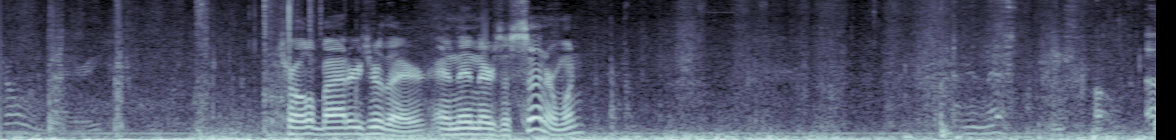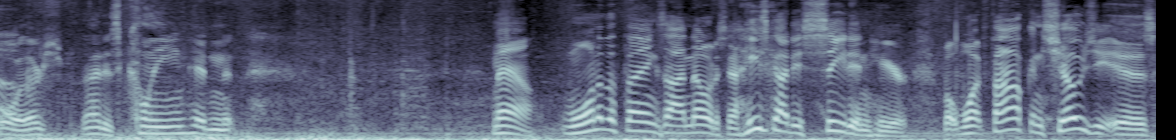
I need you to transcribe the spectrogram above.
trolling batteries. Trolling batteries are there. And then there's a center one. And then this piece folds up. Boy, there's, that is clean, isn't it? Now, one of the things I noticed, now he's got his seat in here, but what Falcon shows you is,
